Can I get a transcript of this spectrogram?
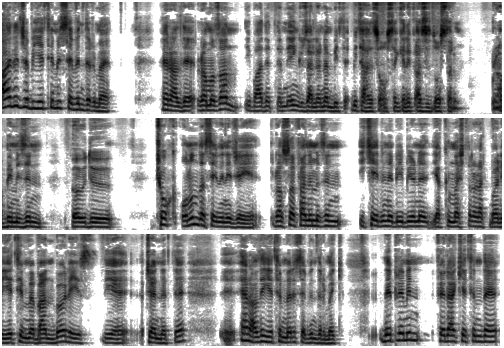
Ailece bir yetimi sevindirme, herhalde Ramazan ibadetlerinin en güzellerinden bir, tanesi olsa gerek aziz dostlarım. Rabbimizin övdüğü, çok onun da sevineceği, Resul Efendimizin iki eline birbirine yakınlaştırarak böyle yetim ve ben böyleyiz diye cennette e, herhalde yetimleri sevindirmek. Depremin felaketinde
